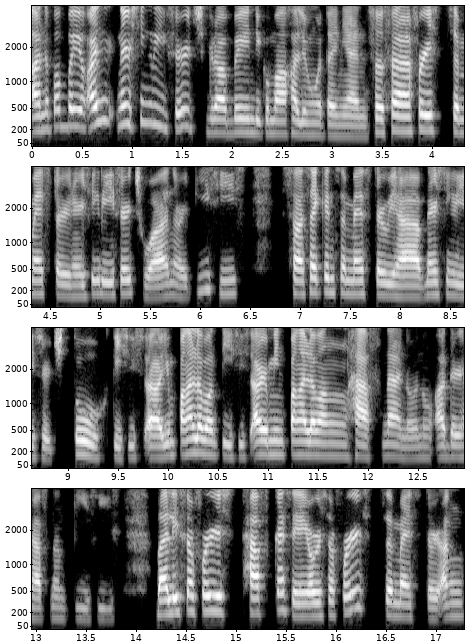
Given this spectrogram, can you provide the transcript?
ano pa ba yung ay, nursing research, grabe hindi ko makakalimutan 'yan. So sa first semester, nursing research 1 or thesis. Sa second semester, we have nursing research 2, thesis. Ah, yung pangalawang thesis, I mean pangalawang half na 'no, nung other half ng thesis. Bale sa first half kasi or sa first semester, ang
